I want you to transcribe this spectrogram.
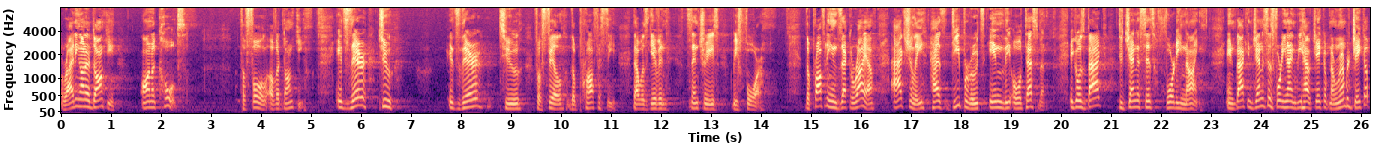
riding on a donkey, on a colt, the foal of a donkey. It's there to, it's there to fulfill the prophecy that was given centuries before the prophet in Zechariah actually has deeper roots in the Old Testament. It goes back to Genesis 49. And back in Genesis 49, we have Jacob. Now remember Jacob?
